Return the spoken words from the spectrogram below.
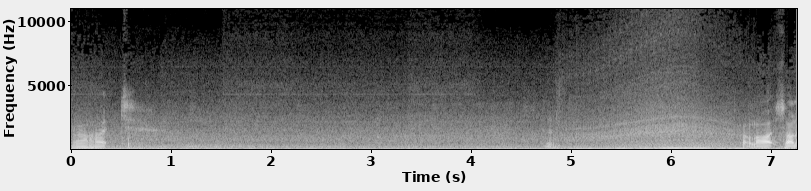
Right. Lights on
